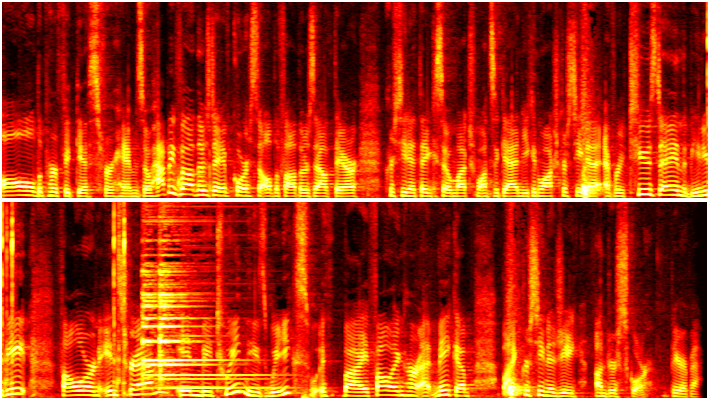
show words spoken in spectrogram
all the perfect gifts for him. So happy Father's Day, of course, to all the fathers out there. Christina, thanks so much once again. You can watch Christina every Tuesday in the Beauty Beat. Follow her on Instagram in between these weeks with, by following her at makeup by Christina G underscore. Be right back.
